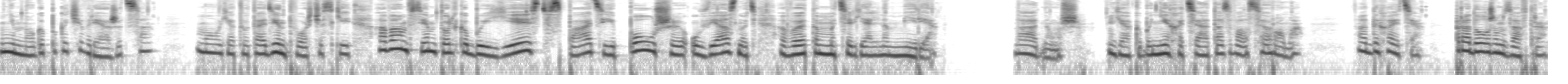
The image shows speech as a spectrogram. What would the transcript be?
немного покочевряжиться. Мол, я тут один творческий, а вам всем только бы есть, спать и по уши увязнуть в этом материальном мире. Ладно уж, Якобы нехотя отозвался Рома. «Отдыхайте. Продолжим завтра».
